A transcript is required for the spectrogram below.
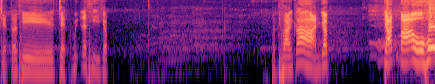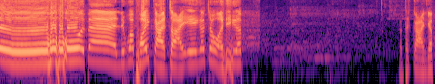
เจ็ดนาทีเจ็ดวินาทีครับ ปฏิพันธ์กล้าหาญครับ ยัดมาโอ้โหแม่นึกว่าพอยต์การจ่ายเองครับจังหวะนี้ครับรัตการครับ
